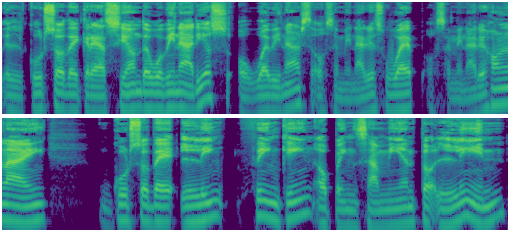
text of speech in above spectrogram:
el curso de creación de webinarios o webinars o seminarios web o seminarios online, un curso de link Thinking o Pensamiento Lean,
